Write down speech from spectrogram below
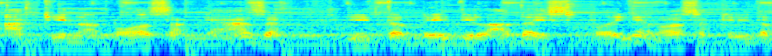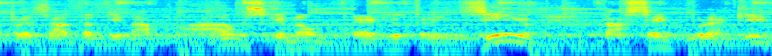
aqui na nossa casa e também de lá da Espanha, nossa querida prezada Dina Barros, que não perde o trenzinho, tá sempre por aqui.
